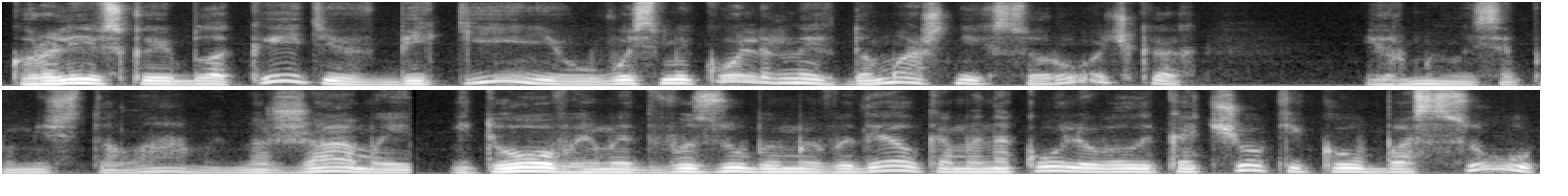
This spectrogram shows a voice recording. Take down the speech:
королівської блакиті, в бікіні, у восьмикольорних домашніх сорочках юрмилися поміж столами, ножами і довгими двозубими виделками наколювали качок і ковбасу,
